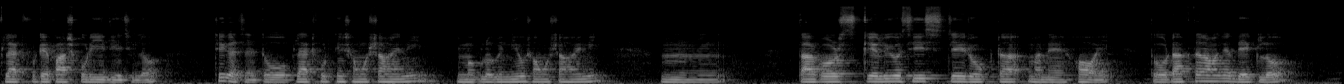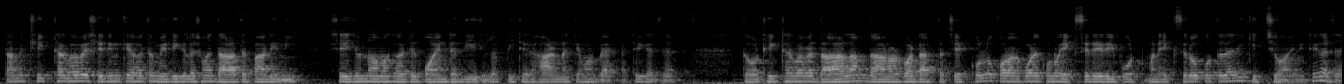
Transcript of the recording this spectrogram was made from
ফ্ল্যাট ফুটে পাশ করিয়ে দিয়েছিল। ঠিক আছে? তো ফ্ল্যাট ফুট নিয়ে সমস্যা হয়নি হিমোগ্লোবিন নিয়েও সমস্যা হয়নি। তারপর স্কেলিওসিস যে রোগটা মানে হয় তো ডাক্তার আমাকে দেখল, তা আমি ঠিকঠাকভাবে সেদিনকে হয়তো মেডিকেলের সময় দাঁড়াতে পারিনি, সেই জন্য আমাকে হয়তো পয়েন্টটা দিয়েছিল, পিঠের হাড় নাকি আমার ব্যাকা ঠিক আছে? তো ঠিকঠাকভাবে দাঁড়ালাম, দাঁড়ানোর পর ডাক্তার চেক করল, করার পরে কোনো এক্স রে রিপোর্ট মানে এক্স রেও করতে দেয়নি, কিচ্ছু হয়নি, ঠিক আছে?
